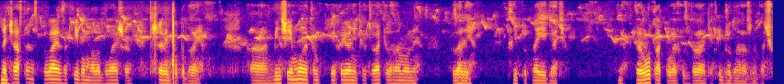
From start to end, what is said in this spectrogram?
Не часто він спливає за хлібом, але буває, що ще він попадає. А більше море там в районі півтора кілограма вони взагалі хліб тут не їдять. Так поверху збирають, а хліб жодного разу не бачу.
